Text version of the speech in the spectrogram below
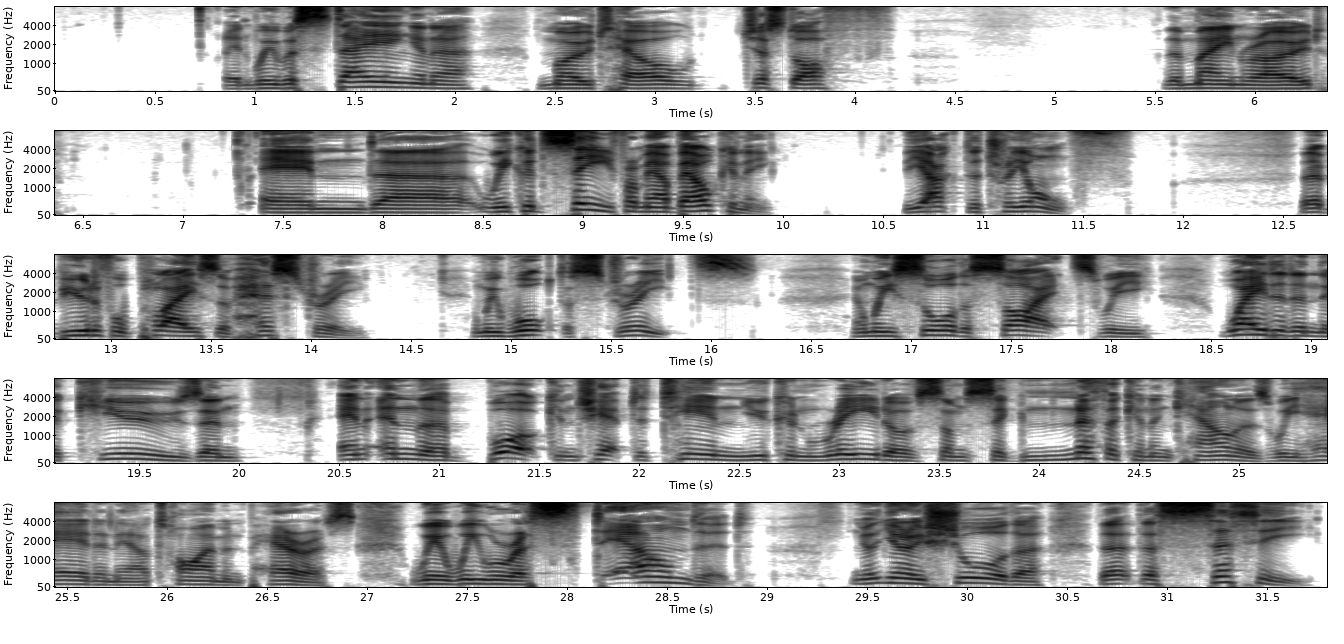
And we were staying in a motel just off the main road. And uh, we could see from our balcony the Arc de Triomphe, that beautiful place of history. And we walked the streets and we saw the sights. We waited in the queues and and in the book in chapter 10 you can read of some significant encounters we had in our time in Paris where we were astounded. You know, sure the the, the city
